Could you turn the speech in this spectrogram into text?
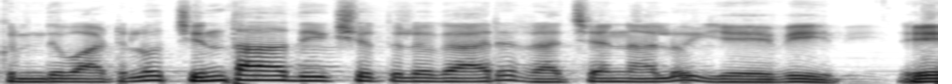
క్రింది వాటిలో చింతా దీక్షితులు గారి రచనలు ఏవి? ఏ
